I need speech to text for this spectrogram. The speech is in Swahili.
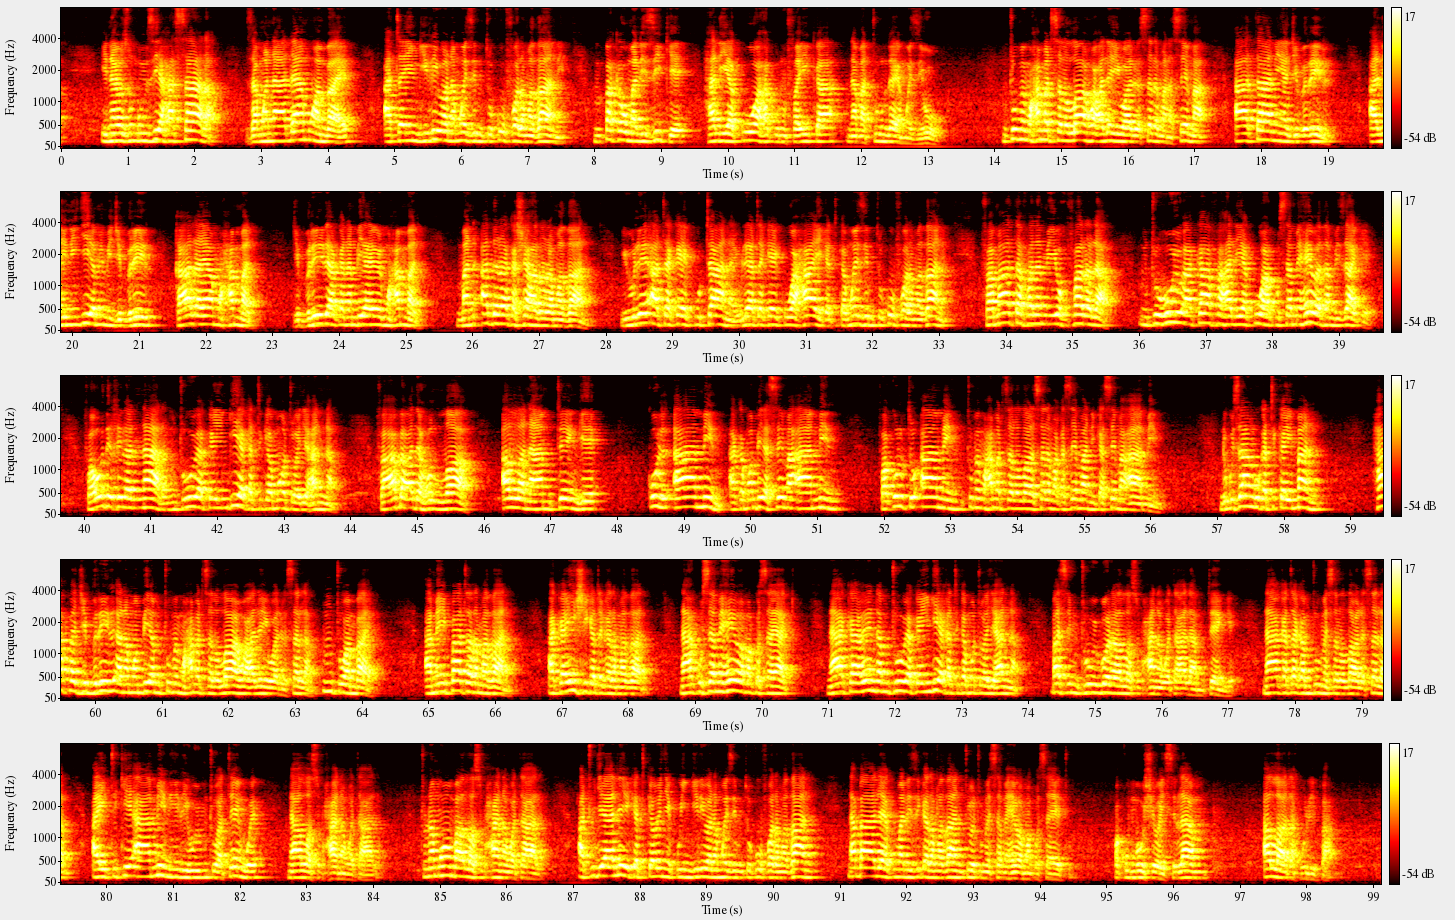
inayozungumzia hasara za mwanadamu ambaye ataingiliwa na mwezi mtukufu wa Ramadhani mpaka umalizike hali ya kuwa hakunufaika na matunda ya mwezi huu. Mtume Muhammad sallallahu alayhi wa alihi wasallam anasema, atani ya Jibril, alinijia mimi Jibril, qala ya Muhammad Jibril akanambia, ewe Muhammad, man adraka shahra Ramadhan, yule atakayekutana, yule atakayekuwa hai katika mwezi mtukufu wa Ramadhani, famata falam yughfara la, mtu huyu akafa hali ya kuwa hakusamehewa dhambi zake, faudkhila nar, mtu huyu akaingia katika moto wa Jahannam, faabadahu Allah, Allah na amtenge. Qul amin, akamwambia sema amin Fakultu amin, Mtume Muhammad sallallahu alaihi wasallam akasema, nikasema amin. Ndugu zangu katika imani, hapa Jibril anamwambia Mtume Muhammad sallallahu alaihi wa sallam, mtu ambaye ameipata Ramadhani akaishi katika Ramadhani na akusamehewa makosa yake na akaenda mtu huyu akaingia katika moto wa Jahannam, basi mtu huyu bora Allah subhanahu wa ta'ala amtenge. Na akataka Mtume sallallahu alaihi wasallam aitikie aamini ili huyu mtu atengwe na Allah subhanahu wa ta'ala. Tunamwomba Allah subhanahu wa ta'ala atujalie katika wenye kuingiliwa na mwezi mtukufu wa Ramadhani, na baada ya kumalizika Ramadhani tuwe tumesamehewa makosa yetu. Wakumbushe Waislamu, Allah atakulipa.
